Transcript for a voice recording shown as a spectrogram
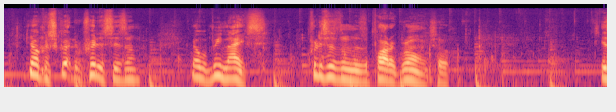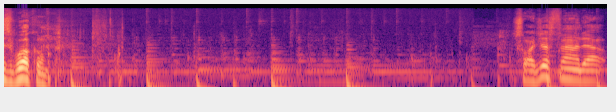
you know, constructive criticism. You know, would be nice. Criticism is a part of growing, so it's welcome. So I just found out,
